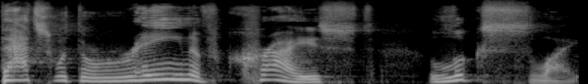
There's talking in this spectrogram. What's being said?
that's what the reign of Christ looks like.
